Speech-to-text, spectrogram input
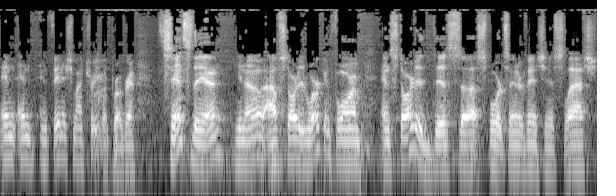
and, and, and finished my treatment program. Since then, you know, I've started working for them and started this uh, sports interventionist slash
